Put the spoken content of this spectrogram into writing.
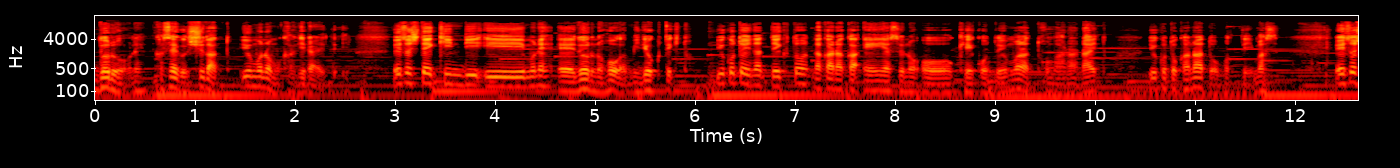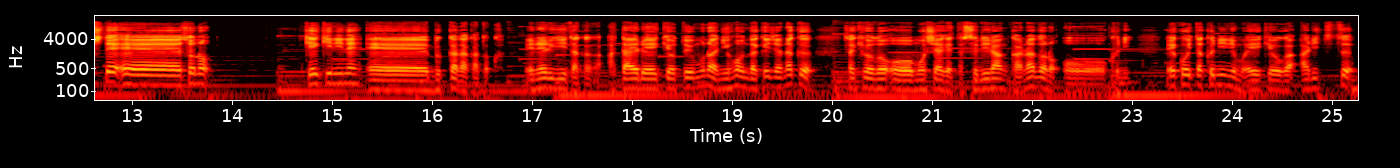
ドルをね、稼ぐ手段というものも限られている。えそして金利もね、えドルの方が魅力的ということになっていくと、なかなか円安の傾向というものは止まらないということかなと思っています。えそして、えその景気にね、えー、物価高とかエネルギー高が与える影響というものは日本だけじゃなく、先ほど申し上げたスリランカなどの国、え、こういった国にも影響がありつつ、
